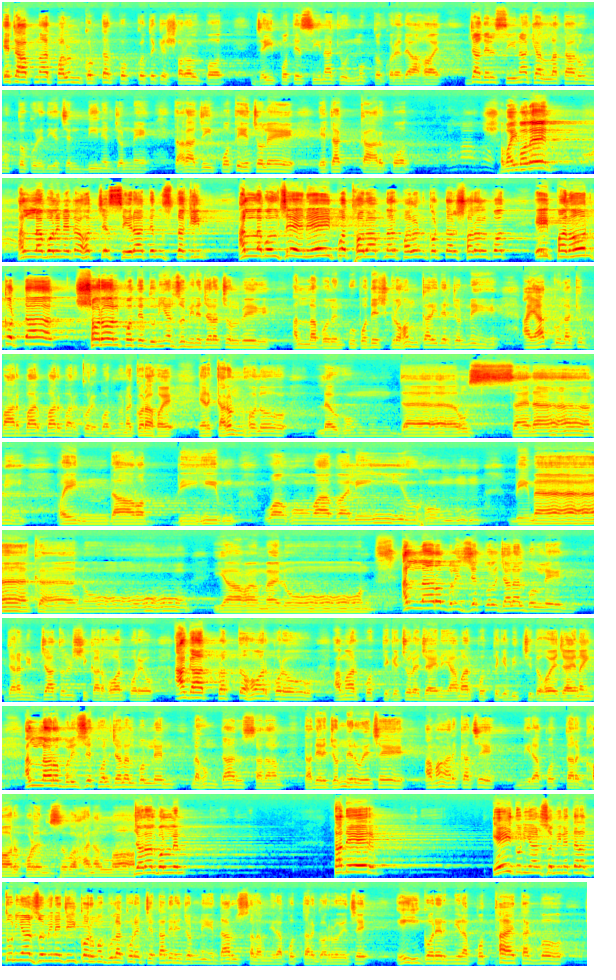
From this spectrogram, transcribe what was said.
এটা আপনার পালন কর্তার পক্ষ থেকে সরল পথ, যেই পথে সিনাকে উন্মুক্ত করে দেওয়া হয়। যাদের সিনাকে আল্লাহ তাআলা উন্মুক্ত করে দিয়েছেন দিনের জন্যে, তারা যেই পথে চলে, এটা কার পথ? সবাই বলেন, আল্লাহ বলেন এটা হচ্ছে সেরাতে মুস্তাকিম। আল্লাহ বলছেন, এই পথ হলো আপনার পালন কর্তার সরল পথ। এই পালন কর্তার সরল পথে দুনিয়ার জমিনে যারা চলবে, আল্লাহ বলেন উপদেশ গ্রহণকারীদের জন্য আয়াতগুলাকে বারবার বারবার করে বর্ণনা করা হয়। এর কারণ হলো لهم دار السلام عند ربهم وهو وليهم بما كانوا يعملون. الله رب العزة والجلال بولين. যারা নির্যাতনের শিকার হওয়ার পরেও আঘাত প্রাপ্ত হওয়ার পরেও আমার পথ থেকে চলে যায় নাই, আমার পথ থেকে বিচ্ছিত হয়ে যায় নাই। আল্লাহ রব্বুল ইজ্জতুল জালাল বললেন, লাহুম দারুস সালাম, তাদের জন্য রয়েছে আমার কাছে নিরাপত্তার ঘর পড়েন, সুবহানাল্লাহ। জালাল বললেন, তাদের এই দুনিয়ার জমিনে, তারা দুনিয়ার জমিনে যেই কর্মগুলা করেছে, তাদের জন্য দারুসালাম নিরাপত্তার ঘর রয়েছে। এই ঘরের নিরাপত্তায় থাকব,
